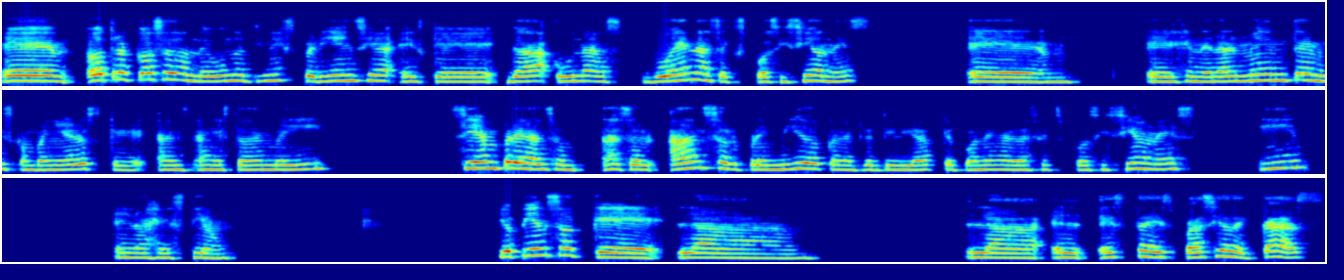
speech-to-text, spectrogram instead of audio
Eh, otra cosa donde uno tiene experiencia es que da unas buenas exposiciones. generalmente mis compañeros que han, han, estado en BI siempre han, han sorprendido con la creatividad que ponen a las exposiciones y en la gestión. Yo pienso que la, la, este espacio de CAS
